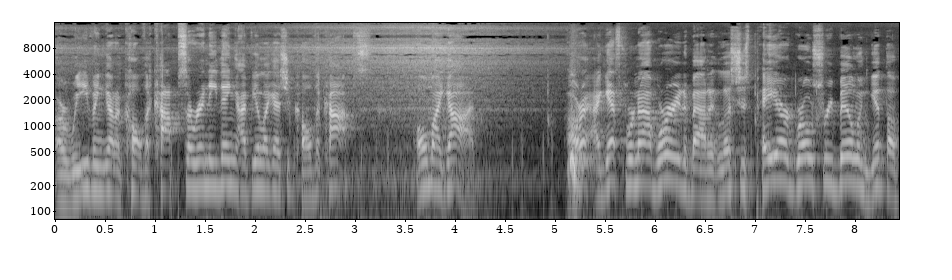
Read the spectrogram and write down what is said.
are we even gonna call the cops or anything? I feel like I should call the cops. Oh my god. All right, I guess we're not worried about it. Let's just pay our grocery bill and get the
